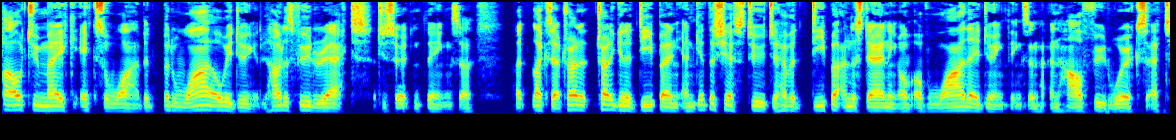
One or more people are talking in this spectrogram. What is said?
how to make X or Y, but but why are we doing it? How does food react to certain things? Uh, like I said, try to try to get it deeper and, and, get the chefs to to have a deeper understanding of, of why they're doing things and, and how food works at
